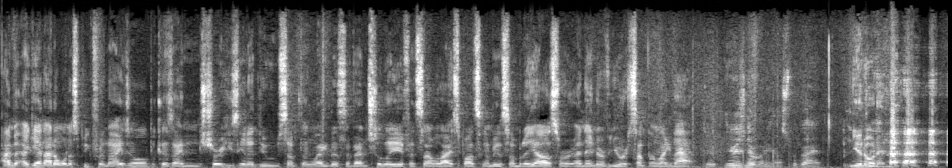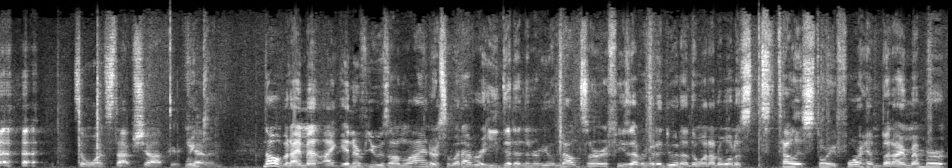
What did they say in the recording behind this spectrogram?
I'm again. I don't want to speak for Nigel because I'm sure he's gonna do something like this eventually. If it's not with Highspots, it's gonna be with somebody else or an interview or something like that. There, there is nobody else, but go ahead. You know what I mean? It's a one-stop shop here, Wink. Kevin. No, but I meant like interviews online or so whatever. He did an interview with Meltzer. If he's ever going to do another one, I don't want to tell his story for him. But I remember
